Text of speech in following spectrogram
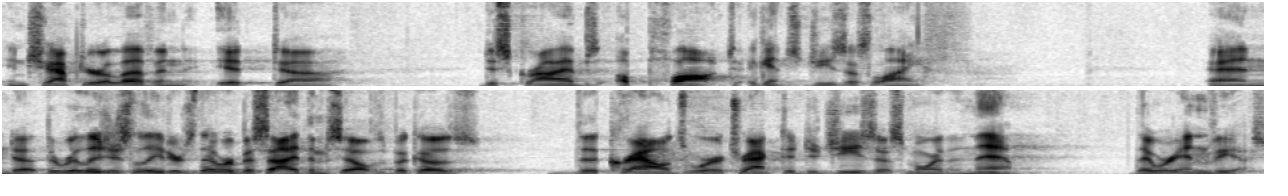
in chapter 11, it. Uh, describes a plot against Jesus' life. And uh, the religious leaders, they were beside themselves because the crowds were attracted to Jesus more than them. They were envious.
